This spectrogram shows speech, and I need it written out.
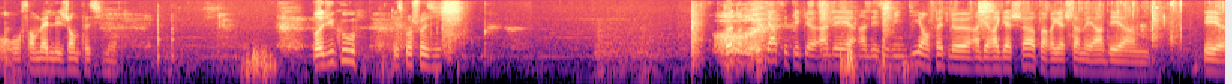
on- on- s'en mêle les jambes facilement. Bon, du coup, qu'est-ce qu'on choisit? Toi, ton idée, Karl, c'était qu'un des, un des Uvindi, en fait, le, un des Ragasha, pas Ragasha, mais un des, euh, des, euh,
